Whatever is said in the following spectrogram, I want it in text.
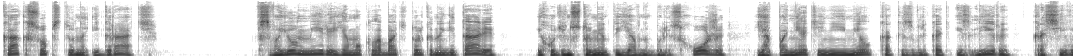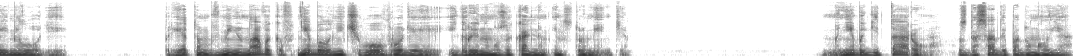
как, собственно, играть? В своем мире я мог лобать только на гитаре, и хоть инструменты явно были схожи, я понятия не имел, как извлекать из лиры красивые мелодии. При этом в меню навыков не было ничего вроде игры на музыкальном инструменте. «Мне бы гитару», — с досадой подумал я.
